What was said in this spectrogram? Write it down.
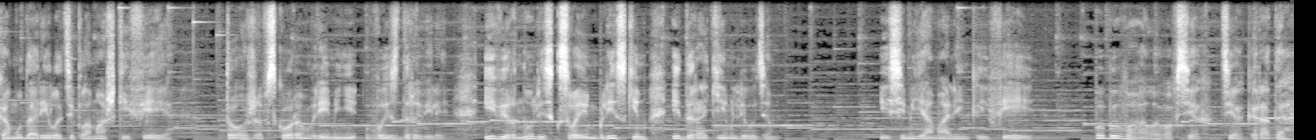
кому дарила тепломашки фея, тоже в скором времени выздоровели и вернулись к своим близким и дорогим людям. И семья маленькой феи побывала во всех тех городах,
